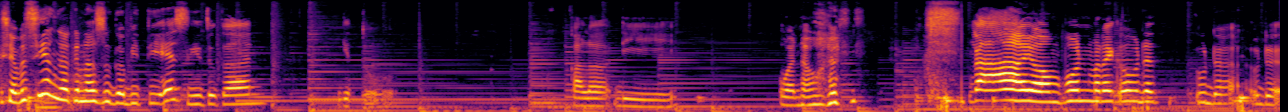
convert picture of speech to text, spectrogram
siapa sih yang nggak kenal Suga BTS gitu kan gitu kalau di One One Nah, ya ampun mereka udah udah udah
